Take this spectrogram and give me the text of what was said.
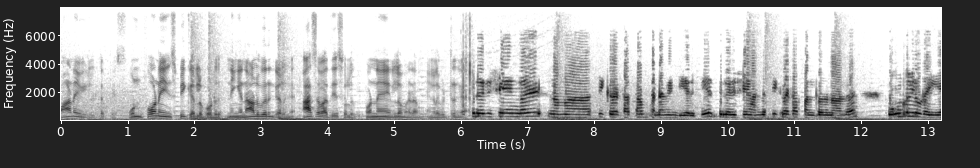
மாணவிகள்கிட்ட பேசு. உன் ஃபோனை ஸ்பீக்கரில் போடு. நீங்கள் நாலு பேரும் கேளுங்க. ஆசை வார்த்தையே சொல்லுது. ஒன்றே இல்லை மேடம் எங்களை விட்டுருங்க. சில விஷயங்கள் நம்ம சீக்கிரட்டா தான் பண்ண வேண்டியிருக்கு. சில விஷயம் அந்த சீக்கிரட்டா பண்றதுனால உங்களுடைய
